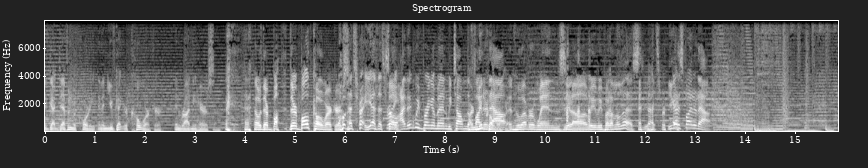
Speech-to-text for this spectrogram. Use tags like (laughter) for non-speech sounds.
you've got Devin McCourty, and then you've got your coworker in Rodney Harrison. (laughs) oh, they're both they're both coworkers. Oh, that's right. Yeah, that's so right. So I think we bring them in, we tell them to Our fight it out, and whoever wins, you know, we, we put on the list. (laughs) That's right. You guys fight it out.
